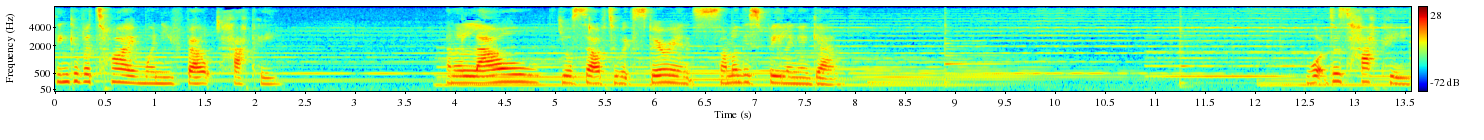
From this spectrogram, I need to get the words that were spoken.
Think of a time when you felt happy and allow yourself to experience some of this feeling again. What does happy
